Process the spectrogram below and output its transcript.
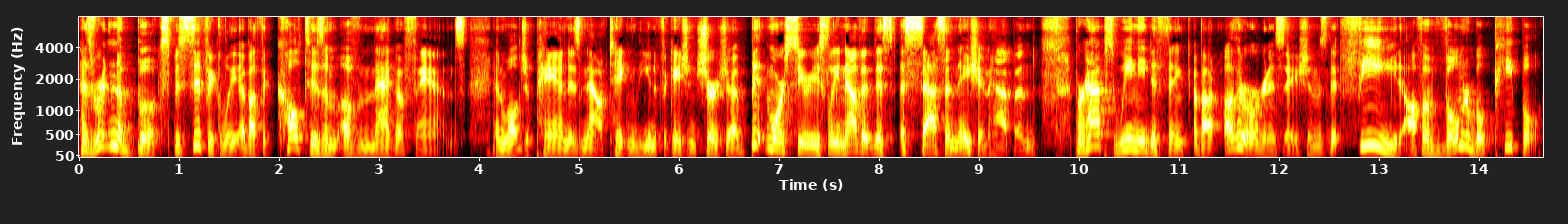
has written a book specifically about the cultism of MAGA fans. And while Japan is now taking the Unification Church a bit more seriously now that this assassination happened, perhaps we need to think about other organizations that feed off of vulnerable people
